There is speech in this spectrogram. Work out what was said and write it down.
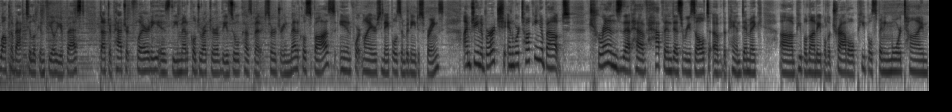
Welcome back to Look and Feel Your Best. Dr. Patrick Flaherty is the medical director of the Azul Cosmetic Surgery and Medical Spas in Fort Myers, Naples, and Bonita Springs. I'm Gina Birch, and we're talking about trends that have happened as a result of the pandemic, uh, people not able to travel, people spending more time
